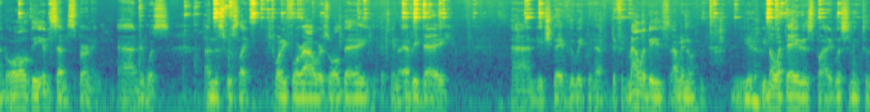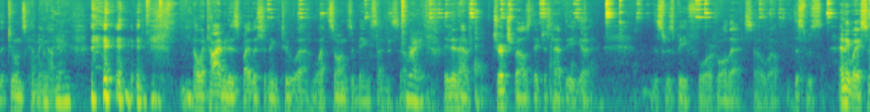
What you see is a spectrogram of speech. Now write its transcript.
and all the incense burning, and it was, and this was like twenty four hours all day, you know, every day, and each day of the week would have different melodies. I mean, you, Yeah. you know what day it is by listening to the tunes coming on. Okay. There. you know what time it is by listening to uh, what songs are being sung. So Right. they didn't have church bells; they just had the. Uh, this was before all that, so uh, this was anyway. So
